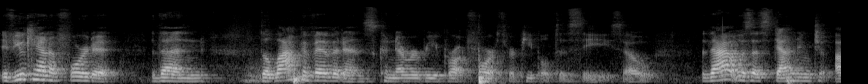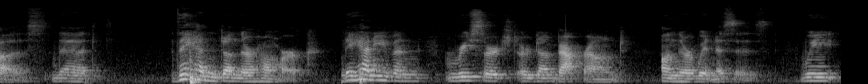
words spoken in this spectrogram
If you can't afford it, then the lack of evidence can never be brought forth for people to see. So that was astounding to us that they hadn't done their homework. They hadn't even researched or done background on their witnesses. We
